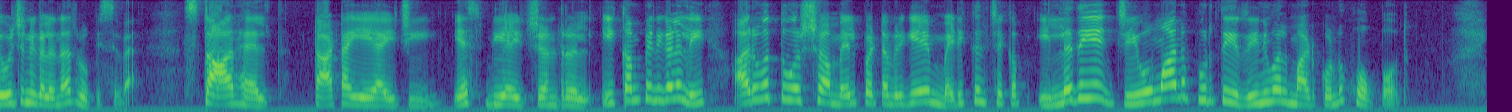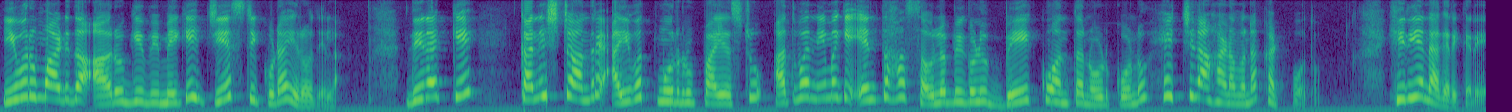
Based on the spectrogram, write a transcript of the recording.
ಯೋಜನೆಗಳನ್ನು ರೂಪಿಸಿವೆ. Star Health Tata AIG SBI general ಈ ಕಂಪನಿಗಳಲ್ಲಿ ಅರವತ್ತು ವರ್ಷ ಮೇಲ್ಪಟ್ಟವರಿಗೆ ಮೆಡಿಕಲ್ ಚೆಕಪ್ ಇಲ್ಲದೆಯೇ ಜೀವಮಾನ ಪೂರ್ತಿ ರಿನಿವಲ್ ಮಾಡಿಕೊಂಡು ಹೋಗಬಹುದು ಇವರು ಮಾಡಿದ ಆರೋಗ್ಯ ವಿಮೆಗೆ ಜಿಎಸ್ಟಿ ಕೂಡ ಇರೋದಿಲ್ಲ. ದಿನಕ್ಕೆ ಕನಿಷ್ಠ ಅಂದ್ರೆ ಐವತ್ಮೂರು ರೂಪಾಯಿಯಷ್ಟು ಅಥವಾ ನಿಮಗೆ ಎಂತಹ ಸೌಲಭ್ಯಗಳು ಬೇಕು ಅಂತ ನೋಡಿಕೊಂಡು ಹೆಚ್ಚಿನ ಹಣವನ್ನು ಕಟ್ಬೋದು. ಹಿರಿಯ ನಾಗರಿಕರೇ,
